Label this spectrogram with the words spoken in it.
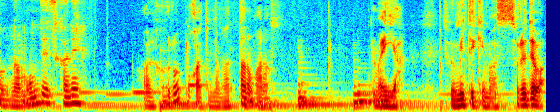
そんなもんですかね。あれ風呂とかってもなったのかな？まあいいや。それ見てきます。それでは。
